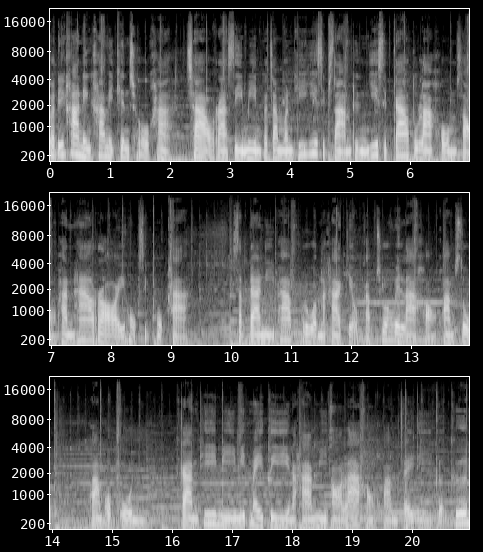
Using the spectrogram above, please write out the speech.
สวัสดีค่ะหนิงค่ะมิเคนโชค่ะ ชาวราศีมีนประจำวันที่ 23 ถึง 29 ตุลาคม 2566 ค่ะ สัปดาห์นี้ภาพรวมนะคะ เกี่ยวกับช่วงเวลาของความสุข ความอบอุ่น การที่มีมิตรไมตรีนะคะ มีออร่าของความใจดีเกิดขึ้น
